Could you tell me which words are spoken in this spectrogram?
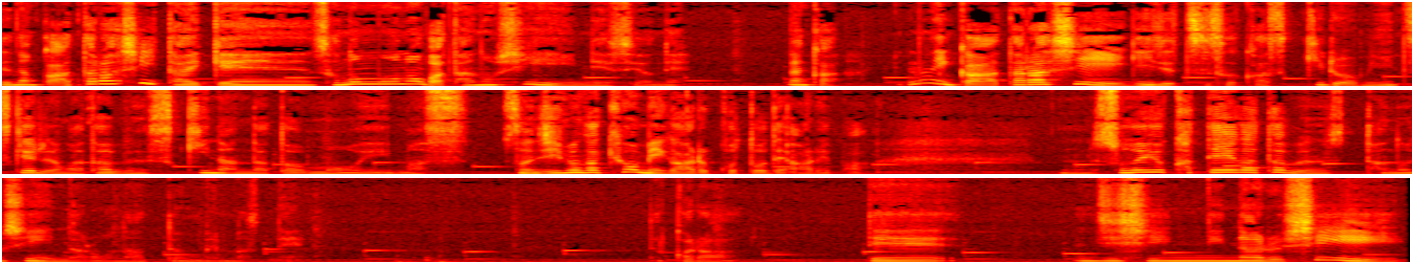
でなんか新しい体験そのものが楽しいんですよね。なんか何か新しい技術とかスキルを身につけるのが多分好きなんだと思います。その自分が興味があることであれば。うん、そういう過程が多分楽しいんだろうなって思いますね。だからで自信になるし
